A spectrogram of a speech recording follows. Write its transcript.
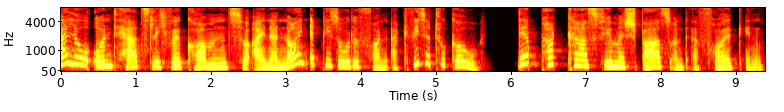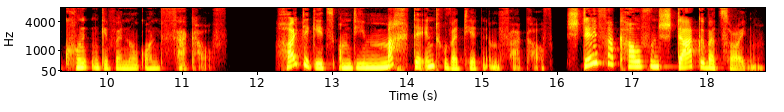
Hallo und herzlich willkommen zu einer neuen Episode von Akquise to Go, der Podcast für mehr Spaß und Erfolg in Kundengewinnung und Verkauf. Heute geht's um die Macht der Introvertierten im Verkauf. Still verkaufen, stark überzeugen.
